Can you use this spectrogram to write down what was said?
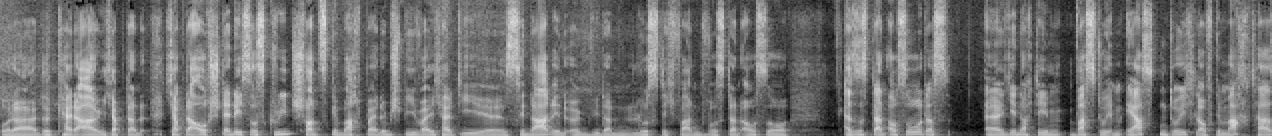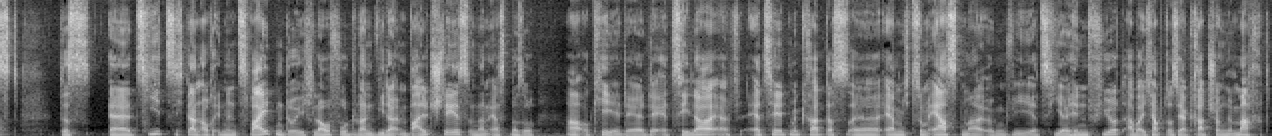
Oder keine Ahnung, ich habe da, hab da auch ständig so Screenshots gemacht bei dem Spiel, weil ich halt die äh, Szenarien irgendwie dann lustig fand, wo es dann auch so. Also es ist dann auch so, dass äh, je nachdem, was du im ersten Durchlauf gemacht hast, das äh, zieht sich dann auch in den zweiten Durchlauf, wo du dann wieder im Wald stehst und dann erstmal so, ah, okay, der, der Erzähler erzählt mir gerade, dass äh, er mich zum ersten Mal irgendwie jetzt hier hinführt, aber ich habe das ja gerade schon gemacht.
